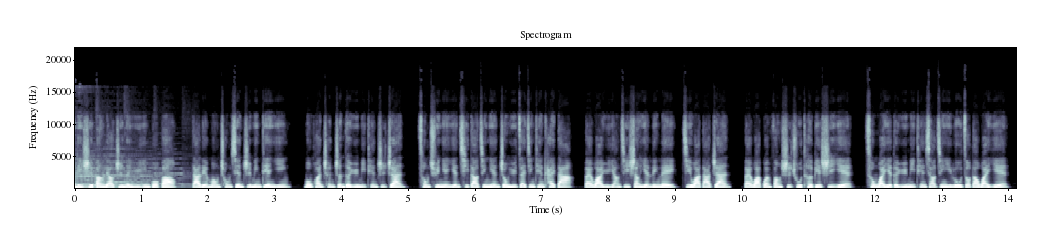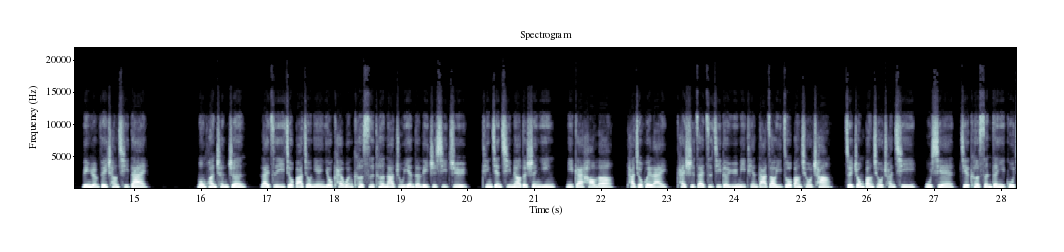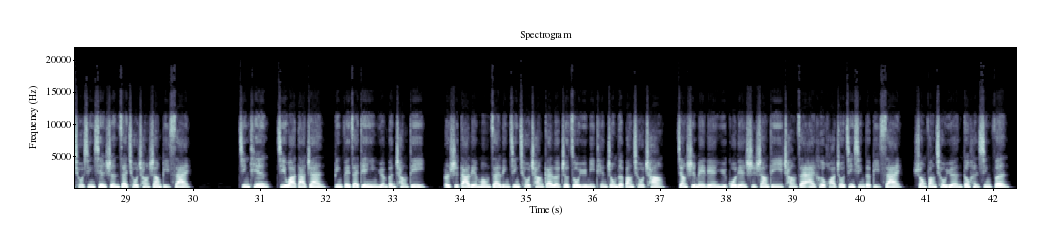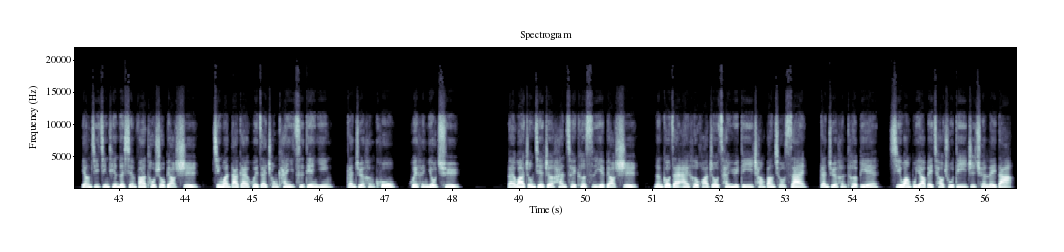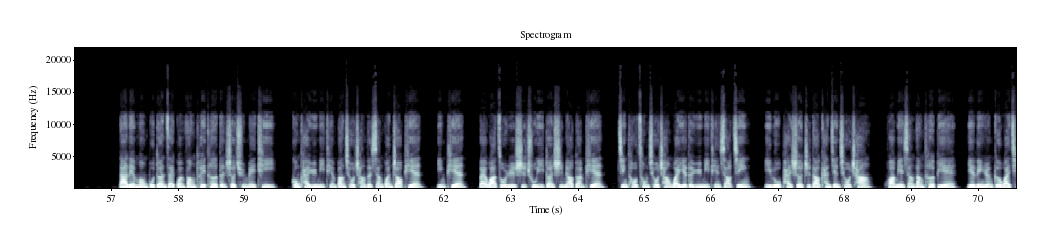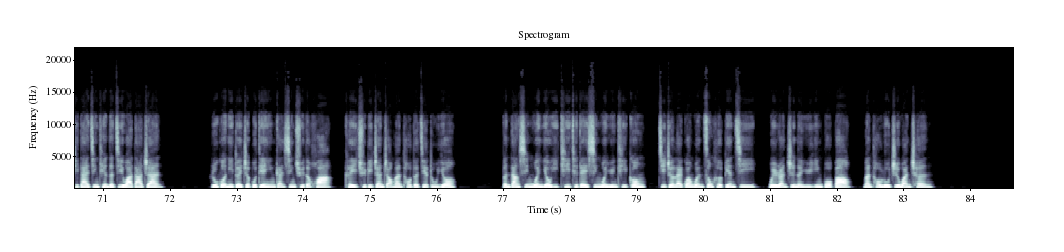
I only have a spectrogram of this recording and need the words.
这里是棒聊智能语音播报。大联盟重现知名电影《梦幻成真的玉米田之战》，从去年延期到今年，终于在今天开打。白袜与洋基上演另类鸡袜大战。白袜官方释出特别视野，从外野的玉米田小径一路走到外野，令人非常期待。梦幻成真来自一九八九年由凯文科斯特纳主演的励志喜剧。听见奇妙的声音，你盖好了，他就会来。开始在自己的玉米田打造一座棒球场。最终，棒球传奇、武协、杰克森等已故球星现身在球场上比赛。今天，鸡袜大战并非在电影原本场地，而是大联盟在临近球场盖了这座玉米田中的棒球场，将是美联与国联史上第一场在爱荷华州进行的比赛。双方球员都很兴奋。杨基今天的先发投手表示，今晚大概会再重看一次电影，感觉很酷，会很有趣。白袜终结者和崔克斯也表示。能够在爱荷华州参与第一场棒球赛，感觉很特别。希望不要被敲出第一支全垒打。大联盟不断在官方推特等社群媒体公开玉米田棒球场的相关照片、影片。白袜昨日试出一段十秒短片，镜头从球场外野的玉米田小径一路拍摄，直到看见球场，画面相当特别，也令人格外期待今天的鸡袜大战。如果你对这部电影感兴趣的话，可以去 B 站找慢头的解读哟。本档新闻由 ET Today 新闻云提供，记者赖冠文综合编辑，微软智能语音播报，慢投录制完成。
